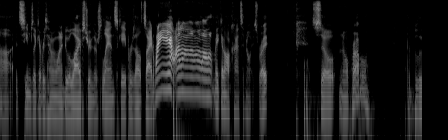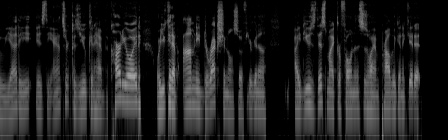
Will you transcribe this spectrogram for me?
Uh, it seems like every time I want to do a live stream, there's landscapers outside making all kinds of noise, right? So, no problem the Blue Yeti is the answer because you can have the cardioid or you could have omnidirectional. So if you're going to, I'd use this microphone, and this is why I'm probably going to get it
